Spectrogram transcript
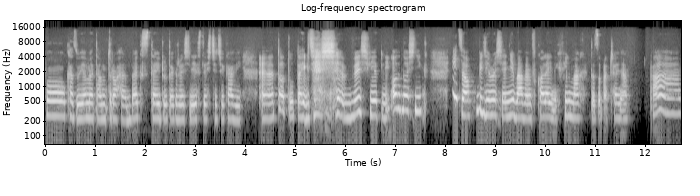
Pokazujemy tam trochę backstage'u, także jeśli jesteście ciekawi, e, to tutaj gdzieś się wyświetli odnośnik. I co? Widzimy się niebawem w kolejnych filmach. Do zobaczenia. Pa!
